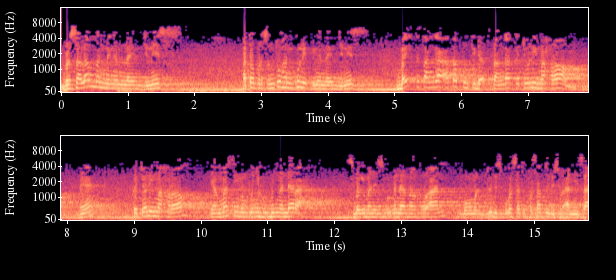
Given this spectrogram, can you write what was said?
bersalaman dengan lain jenis atau bersentuhan kulit dengan lain jenis baik tetangga ataupun tidak tetangga kecuali mahram ya. Kecuali mahram yang masih mempunyai hubungan darah sebagaimana disebutkan dalam Al-Qur'an, hubungan itu disebutkan satu persatu di surah An-Nisa,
